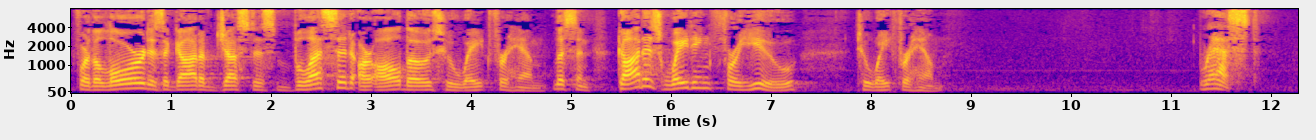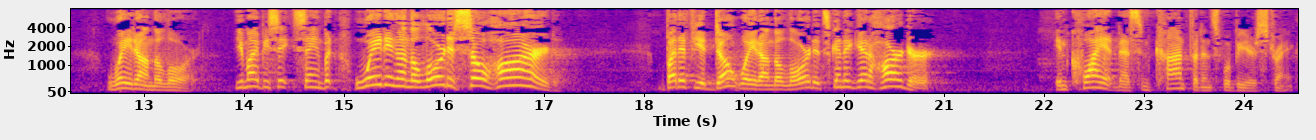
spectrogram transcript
For the Lord is a God of justice. Blessed are all those who wait for him. Listen, God is waiting for you to wait for him. Rest. Wait on the Lord. You might be say, saying, but waiting on the Lord is so hard. But if you don't wait on the Lord, it's going to get harder. In quietness and confidence will be your strength.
